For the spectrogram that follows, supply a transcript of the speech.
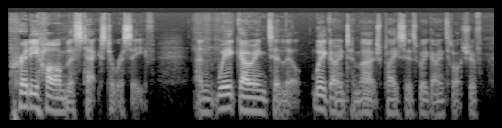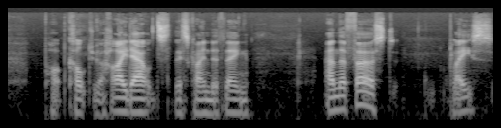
Pretty harmless text to receive. And we're going to little we're going to merch places, we're going to lots of pop culture hideouts, this kind of thing. And the first place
